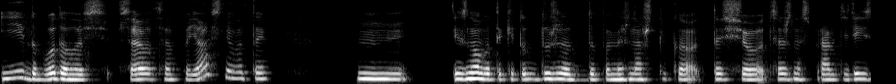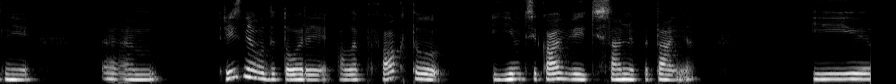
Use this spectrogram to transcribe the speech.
І доводилось все це пояснювати. І знову таки, тут дуже допоміжна штука, те, що це ж насправді різні, ем, різні аудиторії, але по факту їм цікаві ті самі питання. І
